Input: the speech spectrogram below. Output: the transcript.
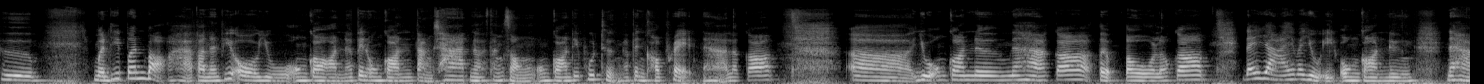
คือ เหมือนที่เปิ้ลบอกอะค่ะตอนนั้นพี่โออยู่องค์กรนะเป็นองค์กรต่างชาติเนะทั้งสององค์กรที่พูดถึงก็เป็น corporate นะคะแล้วก็ออยู่องค์กรหนึ่งนะคะก็เติบโตแล้วก็ได้ย้ายมาอยู่อีกองค์กรหนึ่งนะคะ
